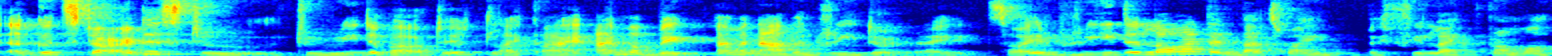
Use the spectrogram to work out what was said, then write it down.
a good start is to to read about it. Like I, I'm a big, I'm an avid reader, right? So I read a lot, and that's why I feel like from a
